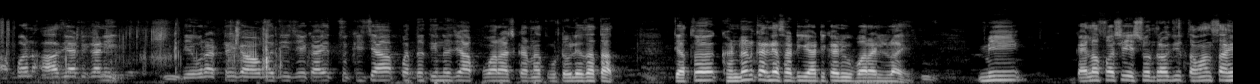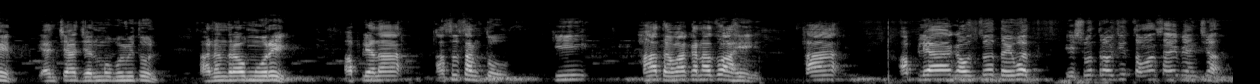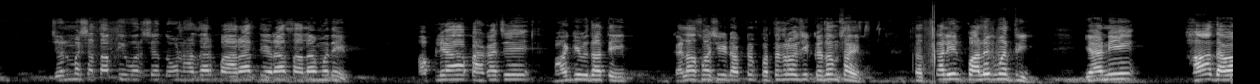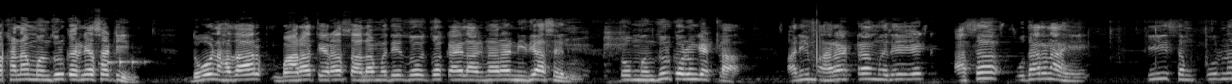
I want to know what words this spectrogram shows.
आपण आज या ठिकाणी देवराष्ट्रे गावामध्ये जे काही चुकीच्या पद्धतीनं जे अफवा राजकारणात उठवल्या जातात त्याचं खंडन करण्यासाठी या ठिकाणी उभा राहिलेलो आहे. मी कैलासवासी यशवंतरावजी चव्हाण साहेब यांच्या जन्मभूमीतून आनंदराव मोरे आपल्याला असं सांगतो की हा दवाखाना जो आहे हा आपल्या गावचं दैवत यशवंतरावजी चव्हाण साहेब यांच्या जन्मशताब्दी वर्ष दोन हजार बारा तेरा सालामध्ये आपल्या भागाचे भाग्यविधाते कैलासवासी डॉक्टर पतंगरावजी कदम साहेब तत्कालीन पालकमंत्री यांनी हा दवाखाना मंजूर करण्यासाठी दोन हजार बारा तेरा सालामध्ये जो जो काय लागणारा निधी असेल तो मंजूर करून घेतला. आणि महाराष्ट्रामध्ये एक असं उदाहरण आहे की संपूर्ण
